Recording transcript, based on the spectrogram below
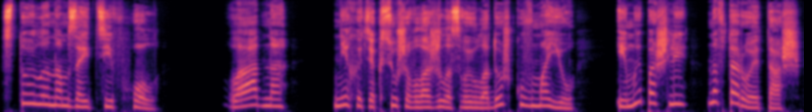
стоило нам зайти в холл. «Ладно», нехотя Ксюша вложила свою ладошку в мою, и мы пошли на второй этаж.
